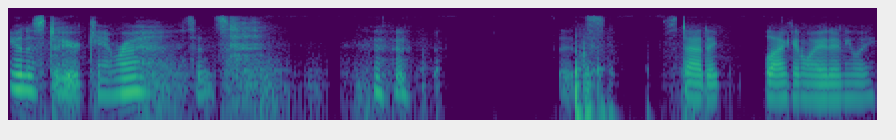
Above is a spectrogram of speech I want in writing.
You want to start your camera since it's static black and white anyway.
